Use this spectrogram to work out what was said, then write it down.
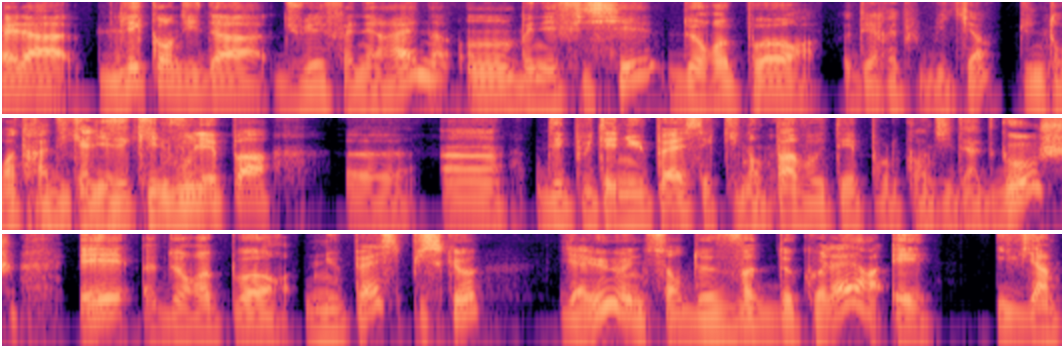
elle a, les candidats du FNRN ont bénéficié de reports des républicains, d'une droite radicalisée qui ne voulait pas euh, un député NUPES et qui n'ont pas voté pour le candidat de gauche, et de report NUPES, puisque il y a eu une sorte de vote de colère, et il vient,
